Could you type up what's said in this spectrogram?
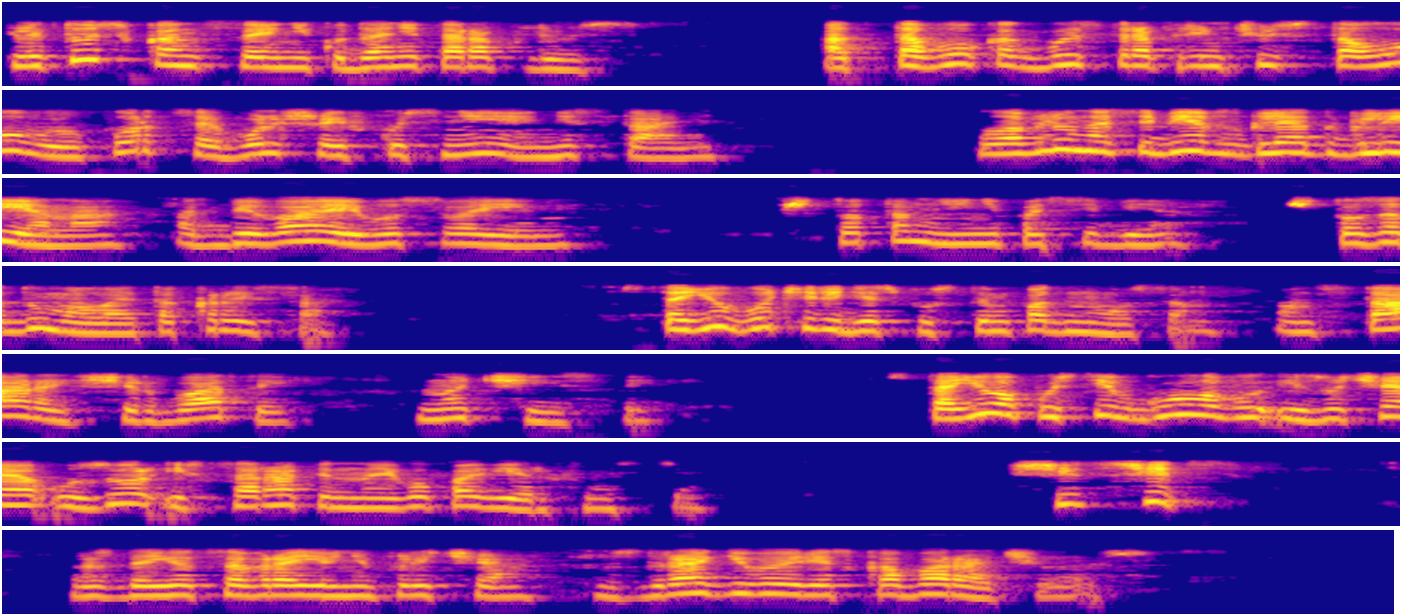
Плетусь в конце, никуда не тороплюсь. От того, как быстро примчусь в столовую, порция больше и вкуснее не станет. Ловлю на себе взгляд Глена, отбивая его своим. Что-то мне не по себе. Что задумала эта крыса? Стою в очереди с пустым подносом. Он старый, щербатый, но чистый. Стою, опустив голову, изучая узор из царапин на его поверхности. «Щиц-щиц!» Раздается в районе плеча. Вздрагиваю, резко оборачиваюсь.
